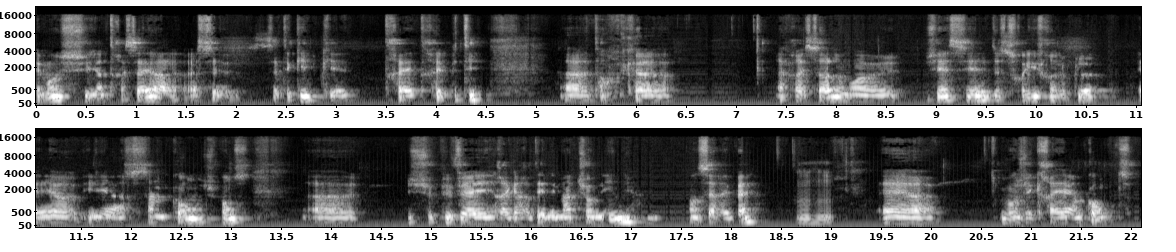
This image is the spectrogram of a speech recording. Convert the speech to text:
et moi, je suis intéressé à, à ce- cette équipe qui est très, très petite. Euh, donc, euh, après ça, moi, j'ai essayé de suivre le club. Et euh, il y a cinq ans, je pense, je pouvais regarder les matchs en ligne en série B. Mhm. Et bon, j'ai créé un compte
